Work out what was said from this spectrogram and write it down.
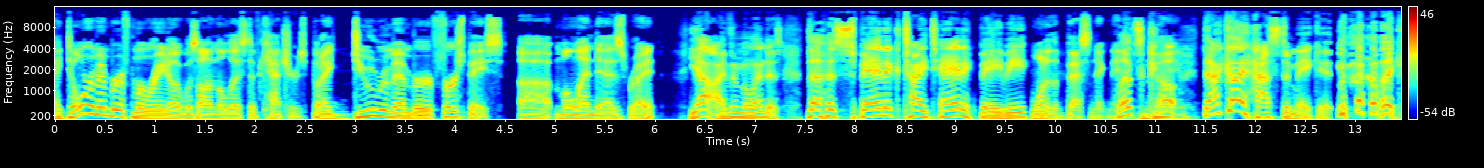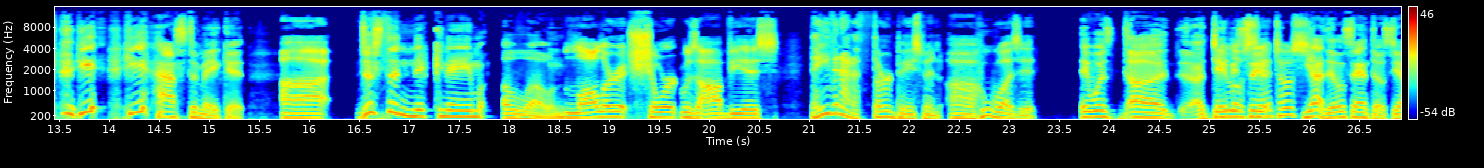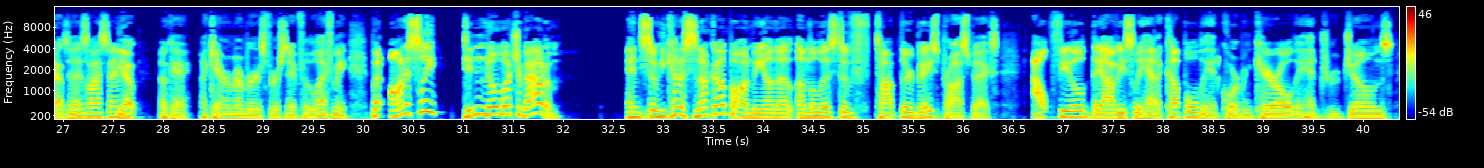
I don't remember if Moreno was on the list of catchers, but I do remember first base, uh, Melendez, right? Yeah, Ivan Melendez, the Hispanic Titanic, baby. One of the best nicknames. Let's go. game. That guy has to make it. like he he has to make it. Uh, Just the nickname alone. Lawlar at short was obvious. They even had a third baseman. Uh, who was it? It was uh, uh David Los Sa- Santos? Yeah, De Los Santos. Yep. Is that his last name? Yep. Okay. I can't remember his first name for the life of me. But honestly, didn't know much about him. And so he kind of snuck up on me on the on the list of top third base prospects. Outfield, they obviously had a couple. They had Corbin Carroll, they had Drew Jones.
